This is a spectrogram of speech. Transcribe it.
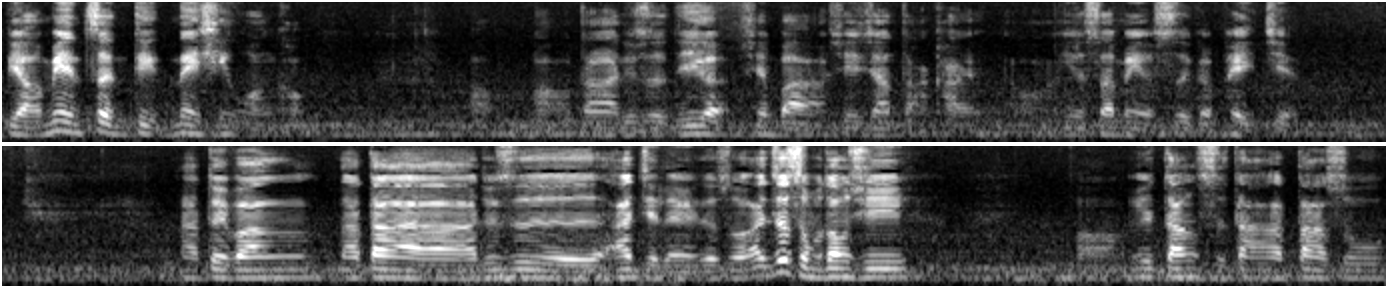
表面镇定，内心惶恐。好，好，当然就是第一个，先把信箱打开。因为上面有四个配件，那对方那当然就是安检人员就说：“哎，这什么东西？”哦，因为当时大大叔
